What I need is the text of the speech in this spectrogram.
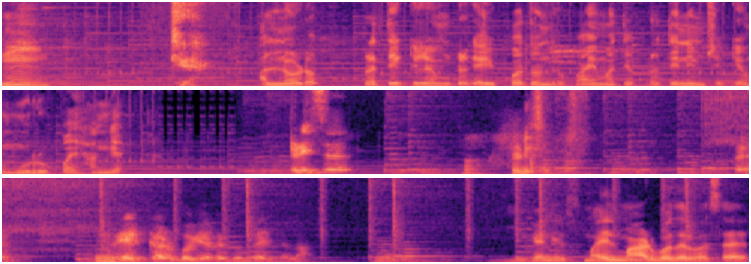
ಹ್ಞೂ ಛೆ. ಅಲ್ಲಿ ನೋಡು ಪ್ರತಿ ಕಿಲೋಮೀಟರ್ಗೆ ಇಪ್ಪತ್ತೊಂದು ರೂಪಾಯಿ ಮತ್ತೆ ಪ್ರತಿ ನಿಮಿಷಕ್ಕೆ ಮೂರು ರೂಪಾಯಿ ಹಾಗೆ. ರೆಡಿ ಸರ್ ಹಾಂ ರೆಡಿ ಸರ್ ರೇಟ್ ಕಾರ್ಡ್ ಬಗ್ಗೆ ಎಲ್ಲ ಗೊತ್ತಾಯ್ತಲ್ಲ? ಈಗ ನೀವು ಸ್ಮೈಲ್ ಮಾಡ್ಬೋದಲ್ವಾ ಸರ್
